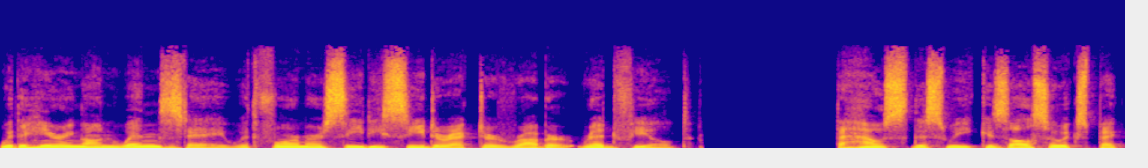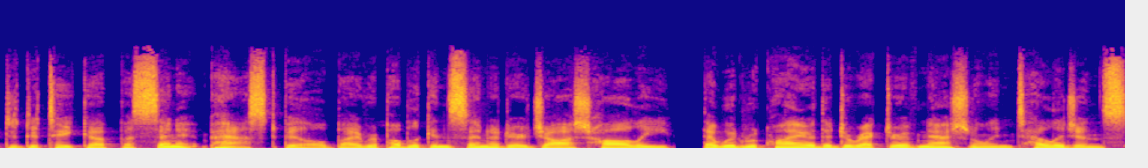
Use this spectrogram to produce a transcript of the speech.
with a hearing on Wednesday with former CDC Director Robert Redfield. The House this week is also expected to take up a Senate passed bill by Republican Senator Josh Hawley that would require the Director of National Intelligence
